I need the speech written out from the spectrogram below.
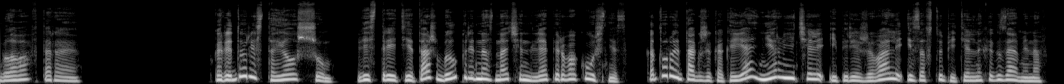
Глава вторая. В коридоре стоял шум. Весь третий этаж был предназначен для первокурсниц, которые так же, как и я, нервничали и переживали из-за вступительных экзаменов.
